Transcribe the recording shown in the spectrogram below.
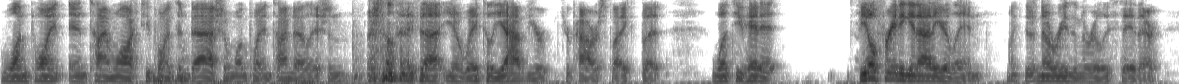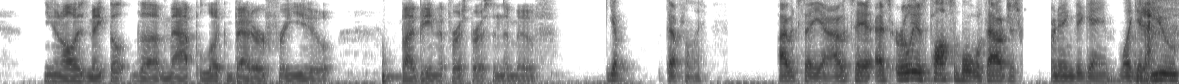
one point in time walk, two points in bash, and one point in time dilation or something like that. You know, wait till you have your your power spike, but once you hit it, feel free to get out of your lane. Like there's no reason to really stay there. You can always make the the map look better for you by being the first person to move. Yep, definitely. I would say yeah. I would say as early as possible without just ruining the game. Like if Yeah. you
